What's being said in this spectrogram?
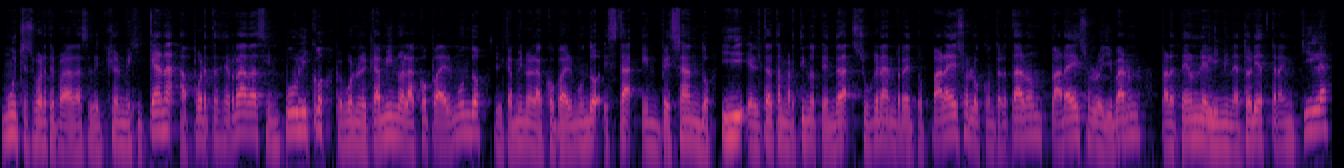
Mucha suerte para la selección mexicana a puertas cerradas, sin público. Pero bueno, el camino a la Copa del Mundo, el camino a la Copa del Mundo está empezando y el Tata Martino tendrá su gran reto. Para eso lo contrataron, para eso lo llevaron para tener una eliminatoria tranquila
